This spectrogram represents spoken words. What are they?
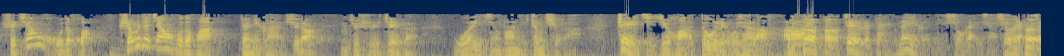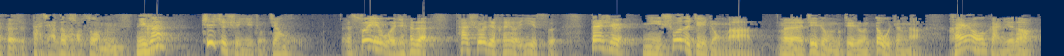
是江湖的话。什么叫江湖的话？就你看，徐导，就是这个，我已经帮你争取了，这几句话都留下了啊。这个，但是那个你修改一下，修改一下，大家都好做。你看，这就是一种江湖。所以我觉得他说的很有意思，但是你说的这种啊，呃，这种这种斗争啊，还让我感觉到。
